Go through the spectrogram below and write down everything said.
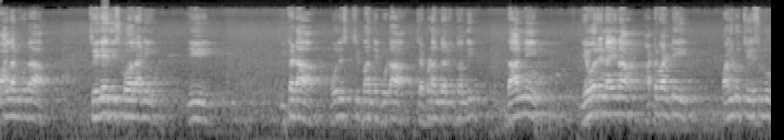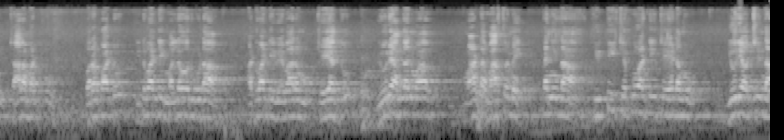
వాళ్ళని కూడా చర్య తీసుకోవాలని ఈ ఇక్కడ పోలీస్ సిబ్బంది కూడా చెప్పడం జరుగుతుంది. దాన్ని ఎవరినైనా అటువంటి పనులు చేసుడు చాలా మటుకు పొరపాటు. ఇటువంటి మల్లెవరు కూడా అటువంటి వ్యవహారం చేయొద్దు. యూరియా అందని మా మాట వాస్తవమే. కానీ నిన్న తిట్టి చెప్పుబట్టి చేయడము యూరియా వచ్చిందా?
